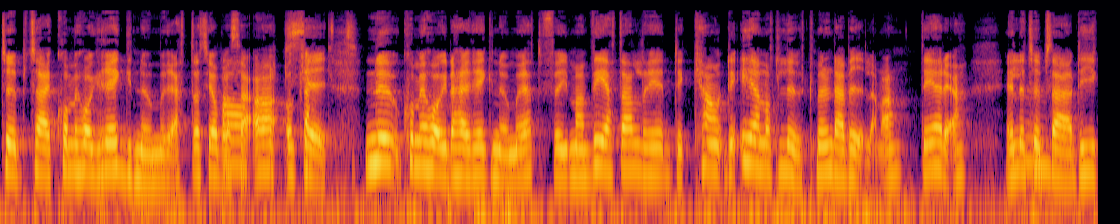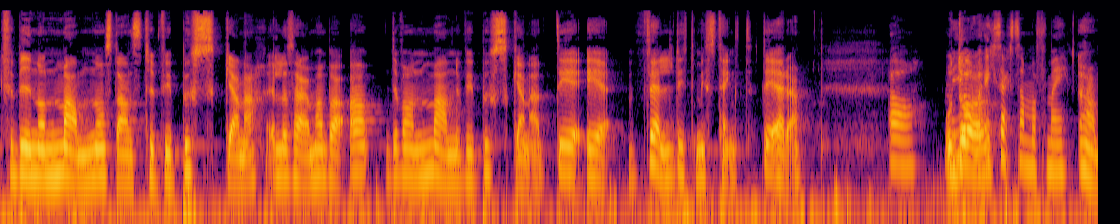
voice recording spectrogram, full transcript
Typ så här, kom ihåg regnumret. Att jag bara Ja, så här, ah, okej. Nu kommer jag ihåg det här regnumret, för man vet aldrig, det, kan, det är något lurt med den där bilen va? Det är det. Eller typ så här, det gick förbi någon man någonstans, typ vid buskarna. Eller så här, man bara, ja, ah, det var en man vid buskarna. Det är väldigt misstänkt, det är det. Ja. Och Men då- jag, exakt samma för mig. Ja.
